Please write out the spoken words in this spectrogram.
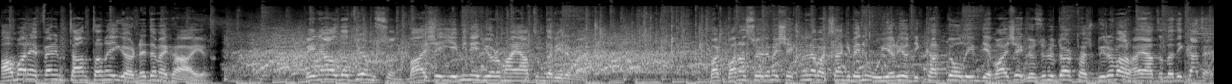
Aman efendim tantanayı gör. Ne demek hayır? Beni aldatıyor musun? Bayşe yemin ediyorum hayatımda biri var. Bak bana söyleme şekline bak sanki beni uyarıyor dikkatli olayım diye. Bayşe gözünü dört aç biri var hayatında dikkat et.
